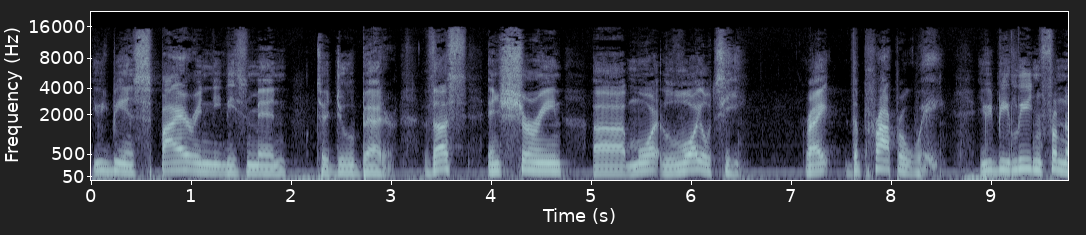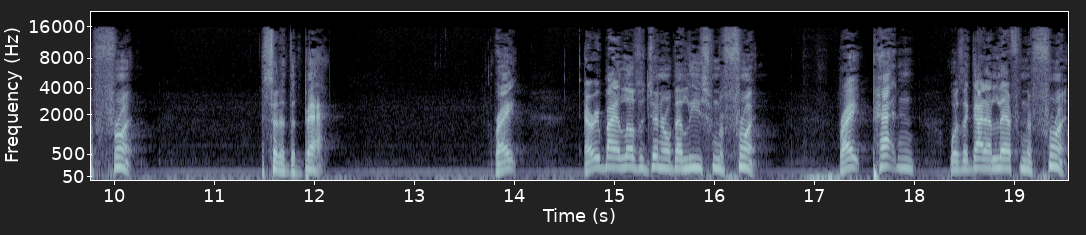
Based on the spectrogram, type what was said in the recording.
you'd be inspiring these men to do better, thus ensuring uh, more loyalty, right? The proper way. You'd be leading from the front instead of the back, right? Everybody loves a general that leads from the front, right? Patton was a guy that led from the front.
